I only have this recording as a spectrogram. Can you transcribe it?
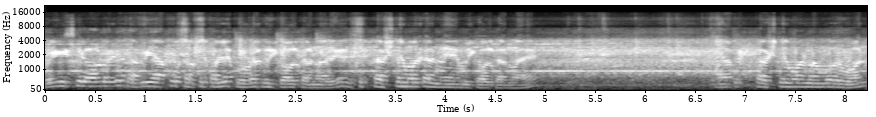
जब इसके लॉन्च रहेगा तभी आपको सबसे पहले प्रोडक्ट रिकॉल करना रहेगा, जैसे कस्टमर का नेम रिकॉल करना है। यहाँ पे कस्टमर नंबर वन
